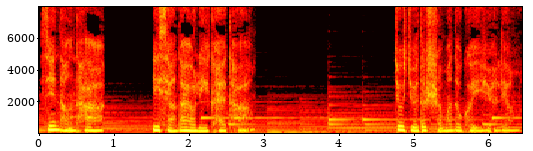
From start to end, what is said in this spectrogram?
心疼他，一想到要离开他。就觉得什么都可以原谅了。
